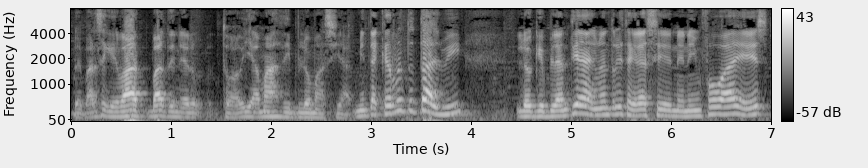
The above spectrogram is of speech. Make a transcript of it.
me parece que va, va a tener todavía más diplomacia. Mientras que Ernesto Talvi lo que plantea en una entrevista que le hacen en Infobae es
